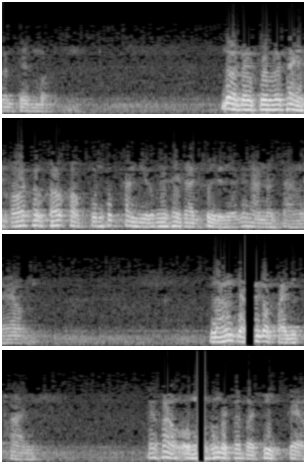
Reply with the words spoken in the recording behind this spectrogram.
กันเต็มหมดเมื่อไปคุยกับท่านขอขอขอบคุณทุกท่านที่ร่วมให้การช่วยเหลือในงานต่างๆแล้ว หลังจากนั้นก็ไปนิพพานแล้วข้าองค์ของเด็จพระบัณฑิตแก้ว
